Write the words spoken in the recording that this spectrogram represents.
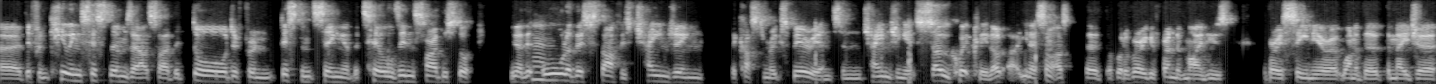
uh, different queuing systems outside the door, different distancing at the tills inside the store. You know, mm. all of this stuff is changing the customer experience and changing it so quickly. You know, some, uh, I've got a very good friend of mine who's very senior at one of the, the major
